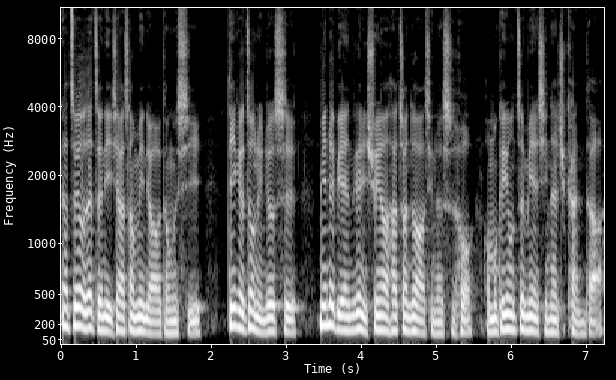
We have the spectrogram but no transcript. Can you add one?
那最后再整理一下上面聊的东西，第一个重点就是面对别人跟你炫耀他赚多少钱的时候，我们可以用正面的心态去看他，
